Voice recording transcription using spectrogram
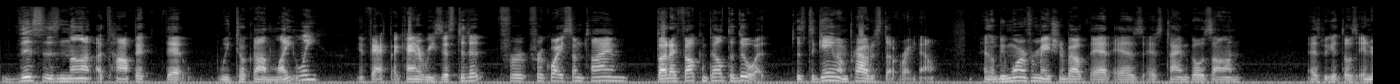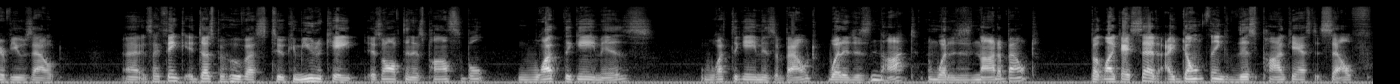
this is not a topic that we took on lightly. In fact, I kind of resisted it for, for quite some time, but I felt compelled to do it. It's the game I'm proudest of right now. And there'll be more information about that as, as time goes on, as we get those interviews out. Uh, I think it does behoove us to communicate as often as possible what the game is, what the game is about, what it is not, and what it is not about. But like I said, I don't think this podcast itself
